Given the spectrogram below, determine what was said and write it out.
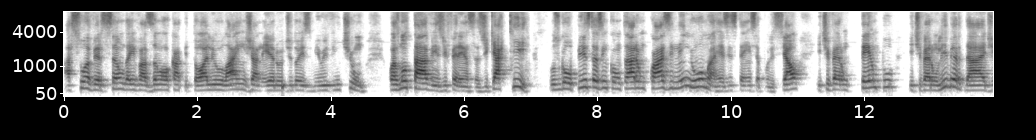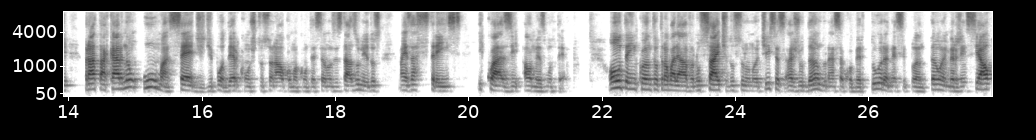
a sua versão da invasão ao Capitólio lá em janeiro de 2021, com as notáveis diferenças de que aqui os golpistas encontraram quase nenhuma resistência policial e tiveram tempo e tiveram liberdade para atacar não uma sede de poder constitucional, como aconteceu nos Estados Unidos, mas as três e quase ao mesmo tempo. Ontem, enquanto eu trabalhava no site do Suno Notícias, ajudando nessa cobertura, nesse plantão emergencial,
